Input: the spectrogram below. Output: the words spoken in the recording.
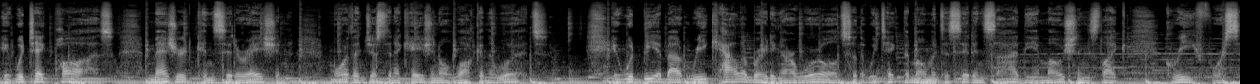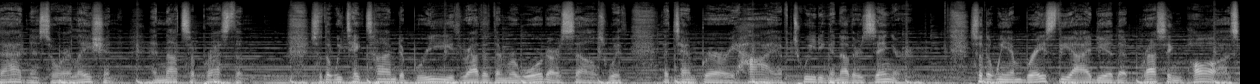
It would take pause, measured consideration, more than just an occasional walk in the woods. It would be about recalibrating our world so that we take the moment to sit inside the emotions like grief or sadness or elation and not suppress them. so that we take time to breathe rather than reward ourselves with the temporary high of tweeting another zinger, so that we embrace the idea that pressing pause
